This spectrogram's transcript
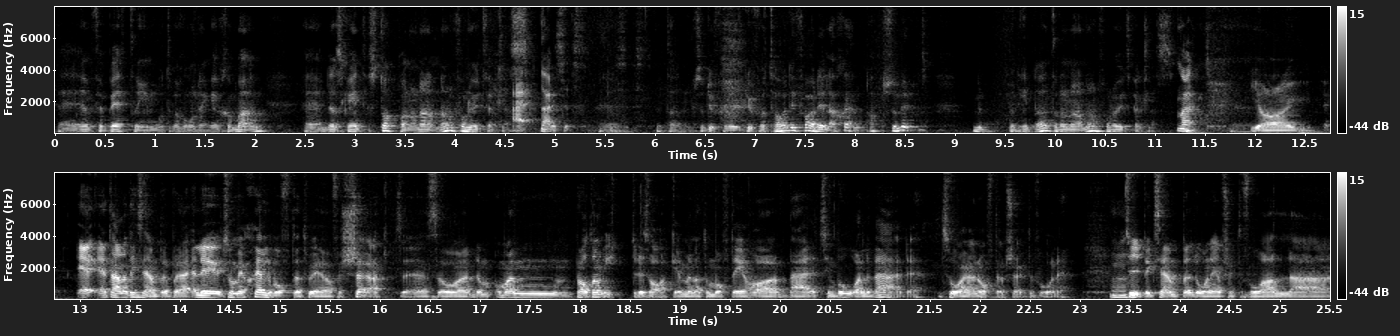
eh, en förbättring i motivation och engagemang. Eh, Den ska inte stoppa någon annan från att utvecklas. Nej, nej. Precis. Eh, Utan, så du får, du får ta de fördelar själv, absolut. Men, men hindra inte någon annan från att utvecklas. Nej. Jag, ett annat exempel på det här, eller som jag själv ofta tror jag har försökt. eh, Så de, om man pratar om yttre saker men att de ofta har, bär ett symbolvärde. Så har jag ofta försökt att få det. Typexempel då när jag försökte få alla,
